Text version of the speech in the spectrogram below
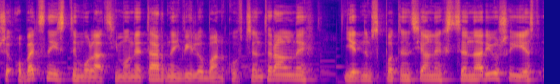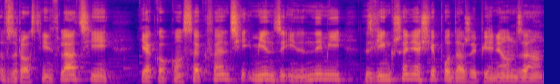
Przy obecnej stymulacji monetarnej wielu banków centralnych jednym z potencjalnych scenariuszy jest wzrost inflacji, jako konsekwencji między innymi zwiększenia się podaży pieniądza.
